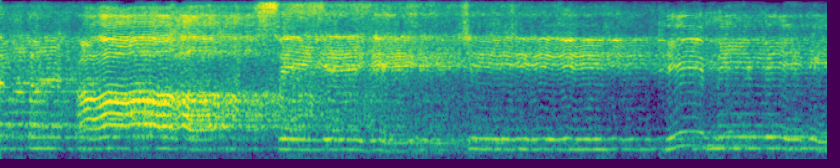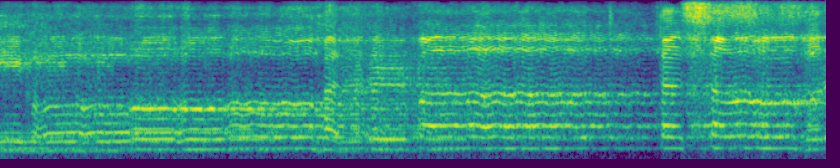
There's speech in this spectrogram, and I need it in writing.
شہ بدرا سے یہی چیٹھی ملی ہو، ہر بات تصور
